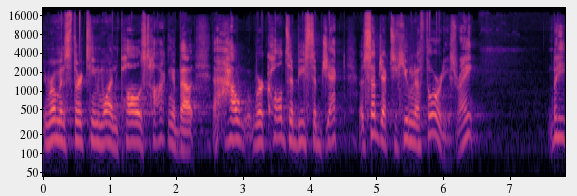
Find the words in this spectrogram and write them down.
In Romans 13:1, Paul is talking about how we're called to be subject, subject to human authorities, right? But he,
